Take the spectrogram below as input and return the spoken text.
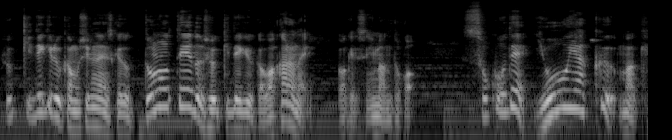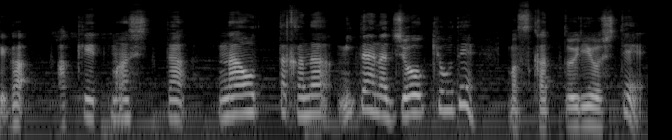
復帰できるかもしれないですけど、どの程度復帰できるかわからないわけですよ、今のところ。そこで、ようやく、まあ毛が明けました、治ったかな、みたいな状況で、まあスカット入りをして、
